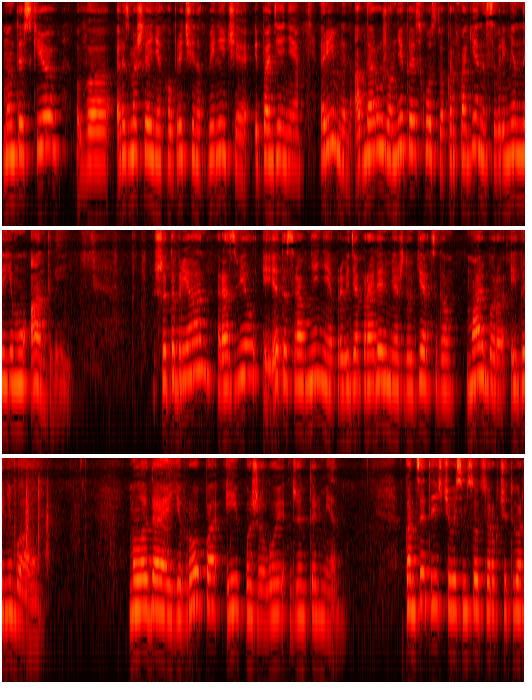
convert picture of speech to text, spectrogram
Монтескье в размышлениях о причинах величия и падения римлян обнаружил некое сходство Карфагена с современной ему Англией. Шатабриан развил и это сравнение, проведя параллель между герцогом Мальборо и Ганнибалом. Молодая Европа и пожилой джентльмен. В конце 1844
